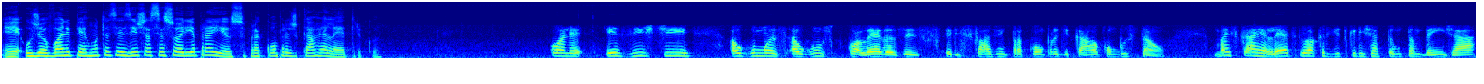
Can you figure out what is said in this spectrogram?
É, o Giovanni pergunta se existe assessoria para isso, para compra de carro elétrico. Olha, existe algumas, alguns colegas, eles, eles fazem para compra de carro a combustão. Mas carro elétrico, eu acredito que eles já estão também já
